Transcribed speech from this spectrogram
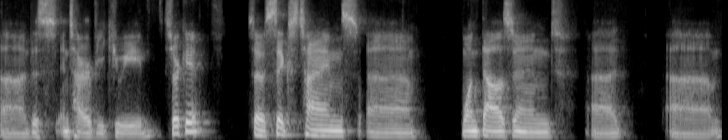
uh, this entire VQE circuit. So six times 1,000 um,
